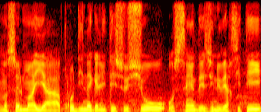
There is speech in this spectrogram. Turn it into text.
non seulement il y a trop d'inégalités sociaux au sein des universités,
